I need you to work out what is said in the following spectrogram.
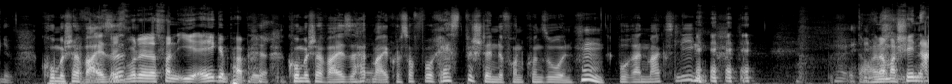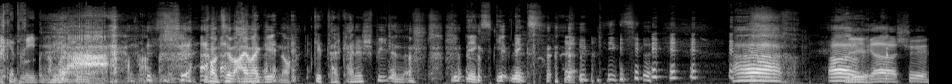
Nö. Vielleicht Komischerweise, wurde das von EA gepublished. komischerweise hat Microsoft wohl Restbestände von Konsolen. Hm, woran mag's liegen? Da haben wir nochmal schön nachgetreten. Nochmal ja, kommt Tim einmal geht noch. Gibt halt keine Spiele, ne? Gibt nix, gibt nix. Ja. Nix. Ach, ach Nee. ja, schön.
